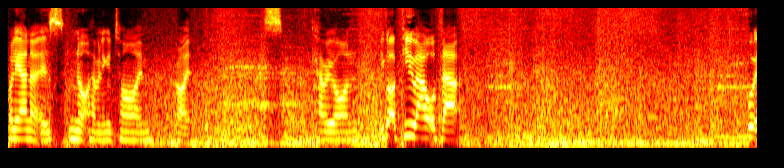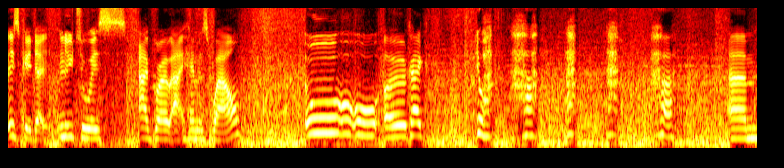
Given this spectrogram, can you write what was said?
Oleana is not having a good time. Right. Let's carry on. We got a few out of that. What is good that Luto is aggro at him as well. Ooh, ooh, ooh. okay. Um,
